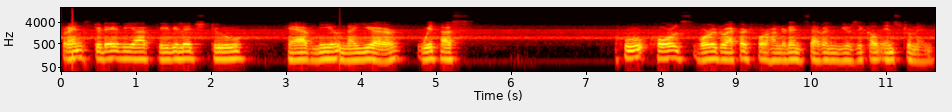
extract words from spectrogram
Friends, today we are privileged to have Neil Nayyar with us, who holds world record for 107 musical instruments.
